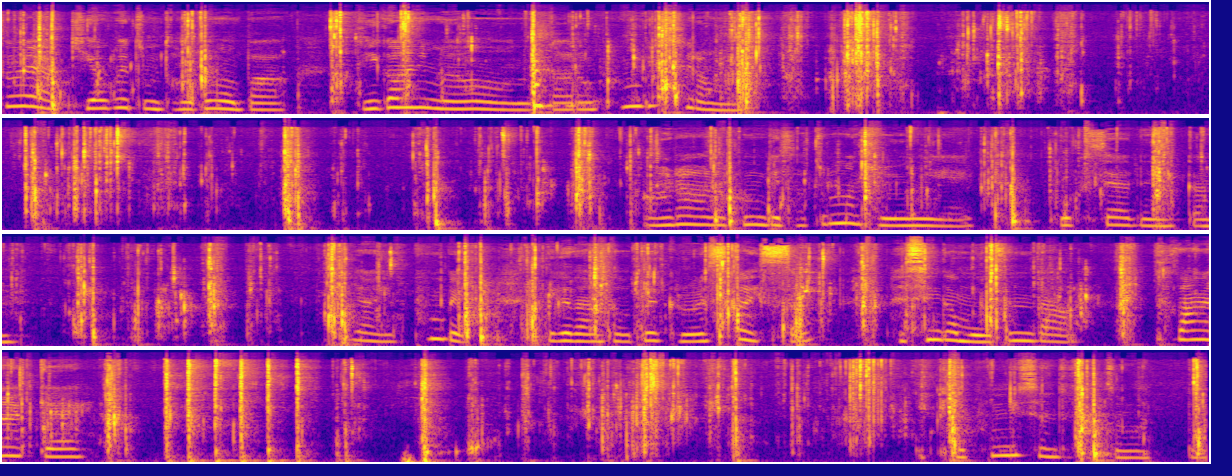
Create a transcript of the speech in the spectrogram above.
아, 소야 기억을 좀 더듬어봐. 네가 아니면 나랑 콩비씨랑 알아 알아 콩비사 좀만 조용히 해. 복수해야 되니까. 야이 콩비 네가 나한테 어떻게 그럴 수가 있어? 배신감 오진다. 수상할게. 오케이 콩비씨한테 답장 왔다.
